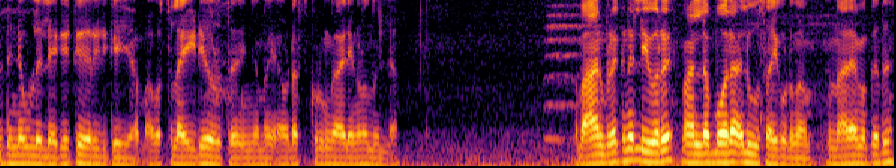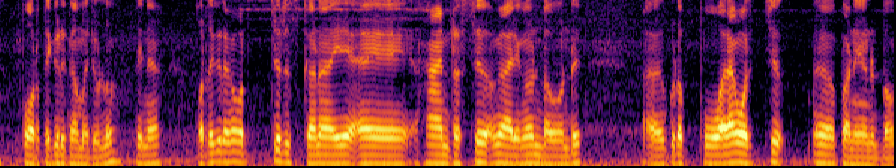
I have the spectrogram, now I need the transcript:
ഇതിന്റെ ഉള്ളിലേക്ക് കയറിയിരിക്കുക ചെയ്യാം. അപ്പോൾ സ്ലൈഡ് ചെയ്ത് കൊടുത്തു കഴിഞ്ഞാൽ. അവിടെ സ്ക്രൂവും കാര്യങ്ങളൊന്നുമില്ല അപ്പോൾ ഹാൻഡ് ബ്രേക്കിന്റെ ലിവർ നല്ലപോലെ ലൂസായി കൊടുക്കണം. എന്നാലേ നമുക്കിത് പുറത്തേക്ക് എടുക്കാൻ പറ്റുള്ളൂ. പിന്നെ പുറത്തേക്ക് എടുക്കാൻ കുറച്ച് റിസ്ക്കാണ് ഹാൻഡ് റെസ്റ്റ് കാര്യങ്ങളുണ്ടാവുകൊണ്ട് അത് കൂടെ പോരാൻ കുറച്ച് പണിയാണ് കേട്ടോ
